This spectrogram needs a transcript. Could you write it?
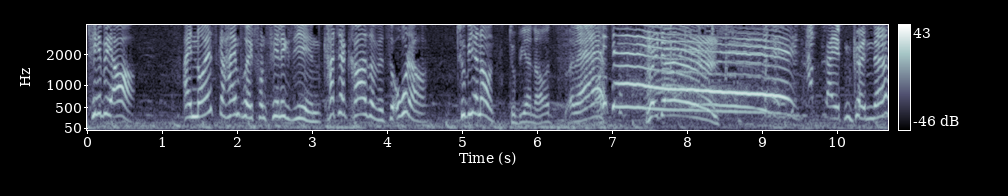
TBA. Ein neues Geheimprojekt von Felix Jehn, Katja Krasavice oder To Be Announced. To be announced. Äh, Richtig! Ableiten können, ne?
